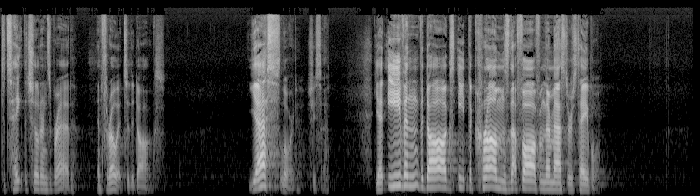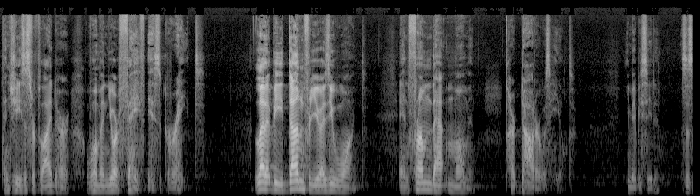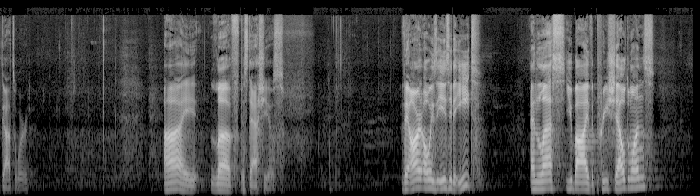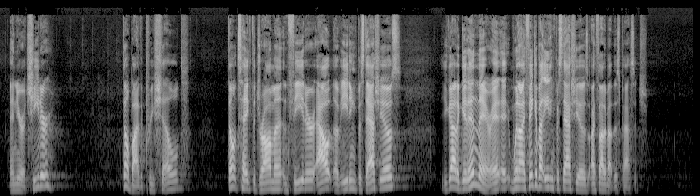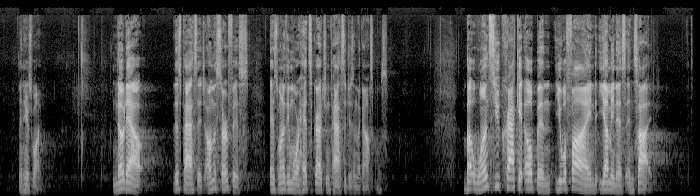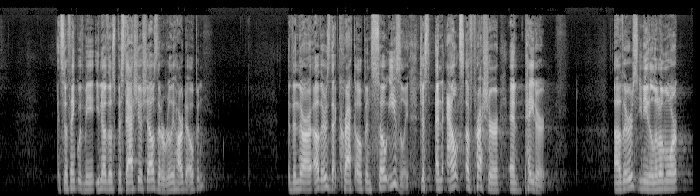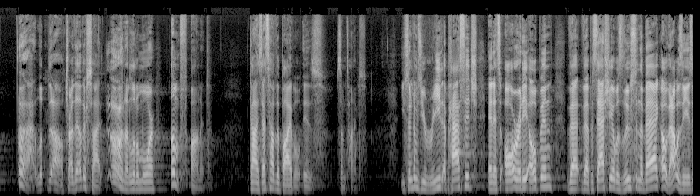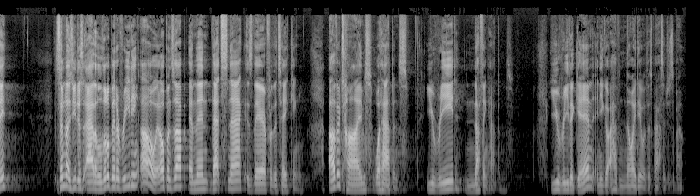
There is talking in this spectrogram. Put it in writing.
to take the children's bread and throw it to the dogs. Yes, Lord, she said. Yet even the dogs eat the crumbs that fall from their master's table. Then Jesus replied to her, Woman, your faith is great. Let it be done for you as you want. And from that moment, her daughter was healed. You may be seated. This is God's word. I love pistachios. They aren't always easy to eat unless you buy the pre shelled ones and you're a cheater. Don't buy the pre shelled. Don't take the drama and theater out of eating pistachios. You got to get in there. And when I think about eating pistachios, I thought about this passage. And here's why. No doubt, this passage on the surface is one of the more head scratching passages in the Gospels. But once you crack it open, you will find yumminess inside. And so think with me, you know those pistachio shells that are really hard to open? And then there are others that crack open so easily, just an ounce of pressure and pay dirt. Others, you need a little more, uh, I'll try the other side, uh, and a little more oomph on it. Guys, that's how the Bible is sometimes. You, sometimes you read a passage and it's already open, that the pistachio was loose in the bag. Oh, that was easy. Sometimes you just add a little bit of reading. Oh, it opens up, and then that snack is there for the taking. Other times, what happens? You read, nothing happens. You read again, and you go, I have no idea what this passage is about.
